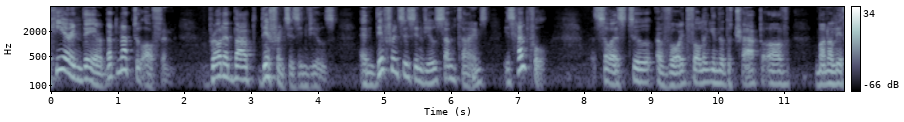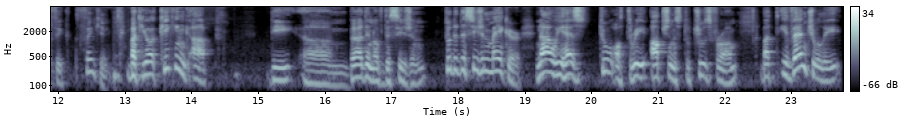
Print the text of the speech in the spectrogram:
here and there, but not too often, brought about differences in views. And differences in views sometimes is helpful so as to avoid falling into the trap of monolithic thinking. But you are kicking up the um, burden of decision to the decision maker. Now he has two or three options to choose from, but eventually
